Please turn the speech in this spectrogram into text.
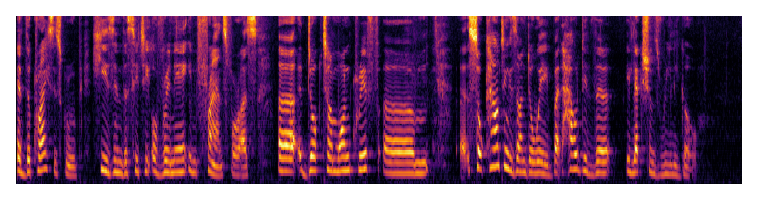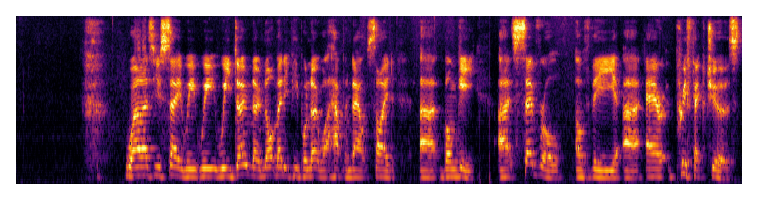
at the Crisis Group. He's in the city of Rennes in France for us. Uh, Dr. Moncrieff, um, so counting is underway, but how did the elections really go? Well, as you say, we, we, we don't know, not many people know what happened outside uh. Uh, several of the uh, prefectures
